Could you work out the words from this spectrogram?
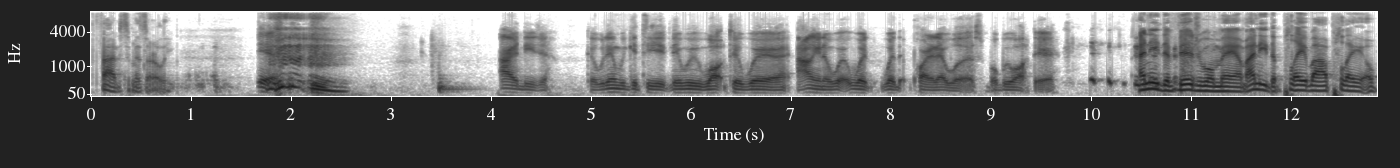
five to ten minutes early. Yeah. All right, DJ. Cause then we get to then we walk to where I don't even know what what, what part of that was, but we walked there. I need the visual, ma'am. I need the play by play of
